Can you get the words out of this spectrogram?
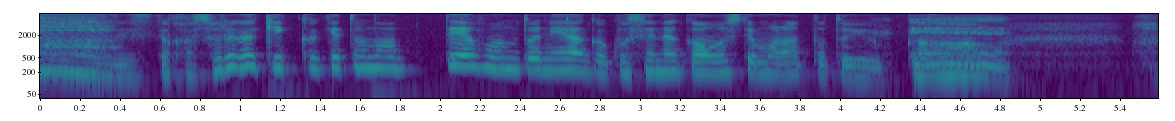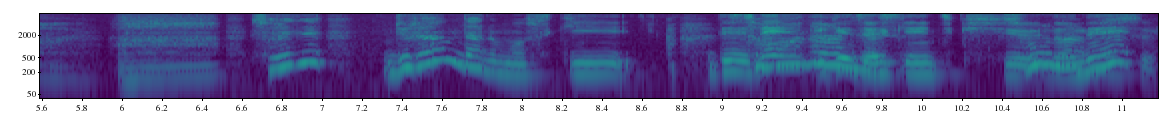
なんです。だからそれがきっかけとなって本当になんかこう背中を押してもらったというえか、えああ、それでデュランダルも好きでそうね、池なんです添健一騎手そうなのね。んです。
